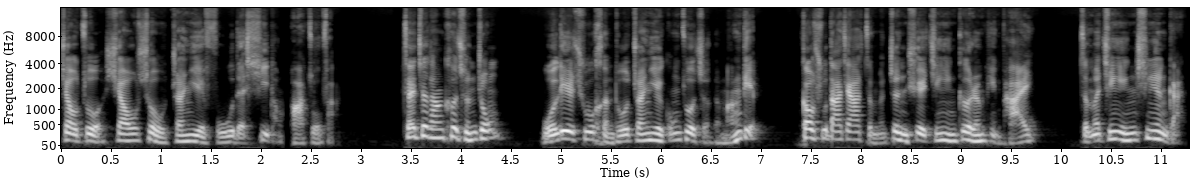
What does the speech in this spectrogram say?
叫做“销售专业服务的系统化做法”。在这堂课程中，我列出很多专业工作者的盲点，告诉大家怎么正确经营个人品牌，怎么经营信任感，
